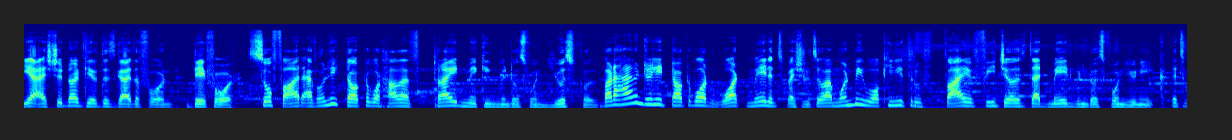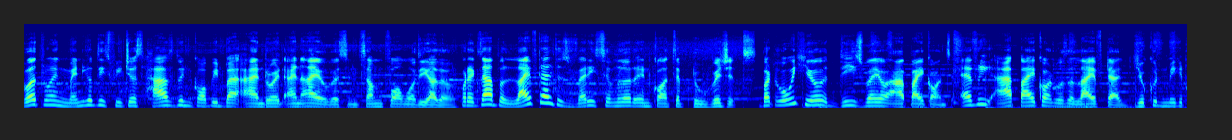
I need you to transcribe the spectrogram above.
Yeah, I should not give this guy the phone. Day 4. So far, I've only talked about how I've tried making Windows Phone useful, but I haven't really talked about what made it special, so I'm going to be walking you through 5 features that made Windows Phone unique. It's worth knowing many of these features have been copied by Android and iOS in some form or the other. For example, Tiles is very similar in concept to widgets, but over here, these were your app icons. Every app icon was a tile. You could make it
